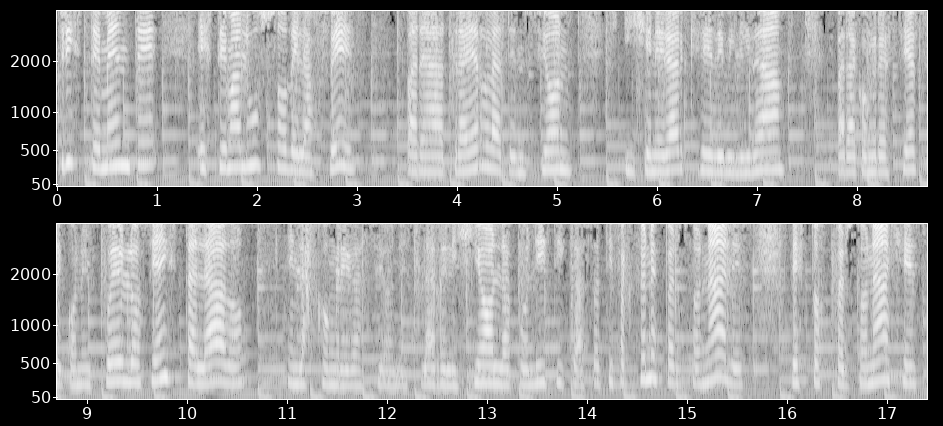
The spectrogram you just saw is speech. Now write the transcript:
Tristemente, este mal uso de la fe para atraer la atención y generar credibilidad, para congraciarse con el pueblo, se ha instalado en las congregaciones, la religión, la política, satisfacciones personales de estos personajes,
